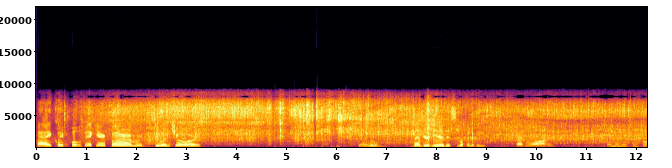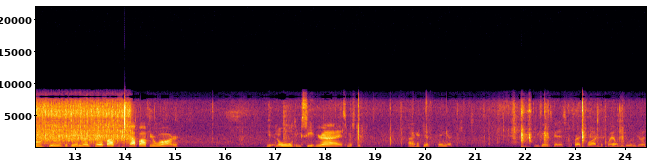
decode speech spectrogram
Hi, Clay Pople's Backyard Farm. We're doing chores. Got a little bugger here that's looking to be fed and watered. And you need some food too, but then you want to tap off, top off your water. Getting old, you can see it in your eyes, mister. I'll get you. Hang on. You guys gotta have some fresh water. The quails are doing good.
